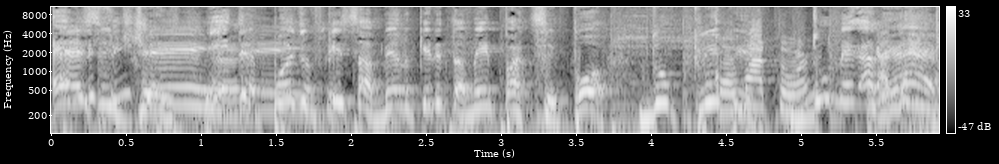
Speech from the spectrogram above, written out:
Alice. E depois eu fiquei sabendo que ele também participou do clipe do Megadeth.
